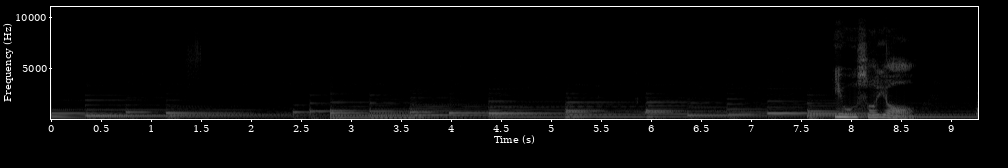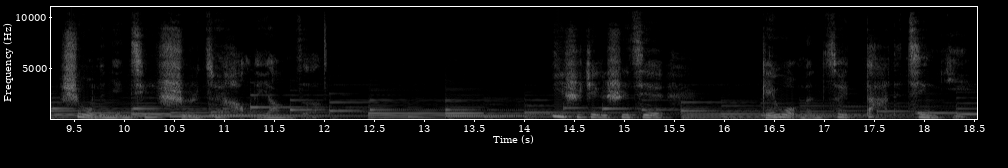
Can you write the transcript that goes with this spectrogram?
一无所有，是我们年轻时最好的样子，亦是这个世界给我们最大的敬意。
